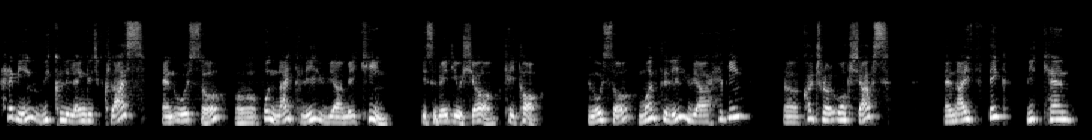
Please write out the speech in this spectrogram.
having weekly language class and also uh, fortnightly we are making this radio show K Talk, and also monthly we are having cultural workshops, and I think we can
